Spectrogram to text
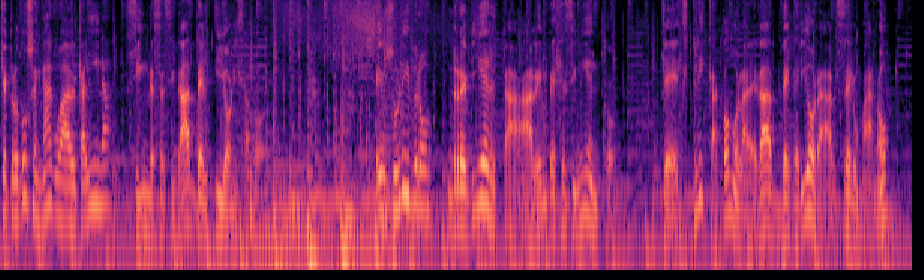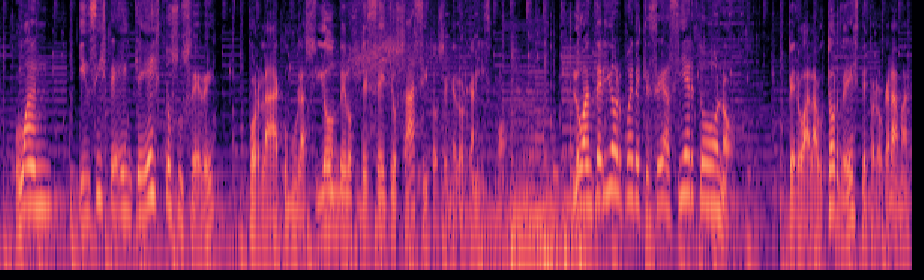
que producen agua alcalina sin necesidad del ionizador. En su libro Revierta al envejecimiento, que explica cómo la edad deteriora al ser humano, Wang insiste en que esto sucede por la acumulación de los desechos ácidos en el organismo. Lo anterior puede que sea cierto o no, pero al autor de este programa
